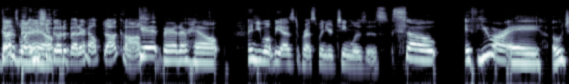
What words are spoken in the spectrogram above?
That's to why you should go to betterhelp.com Get better help. And you won't be as depressed when your team loses. So, if you are a OG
